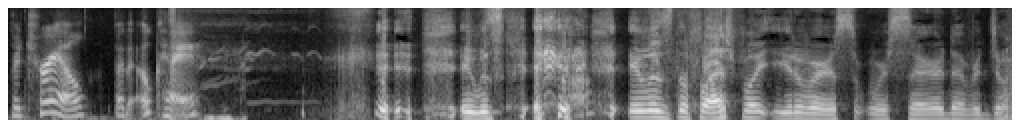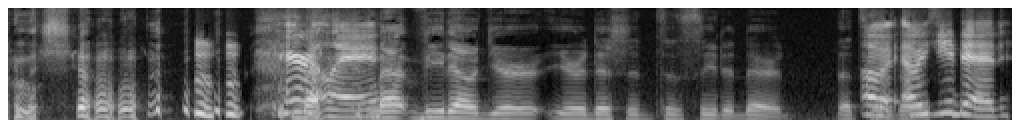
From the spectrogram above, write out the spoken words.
betrayal, but okay. it was it, it, was the Flashpoint universe where Sarah never joined the show. Apparently, Matt, Matt, vetoed your your addition to Seated Nerd. That's oh, oh, he did.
